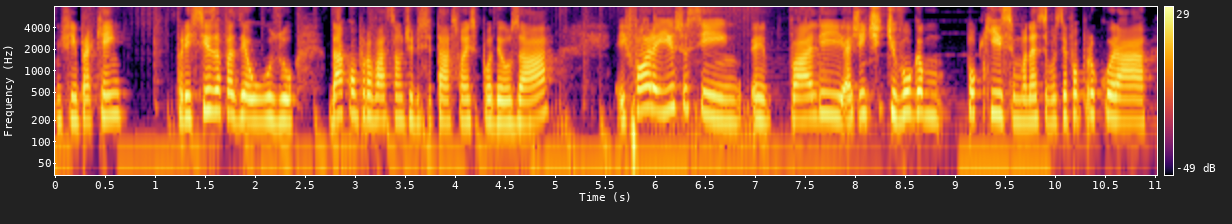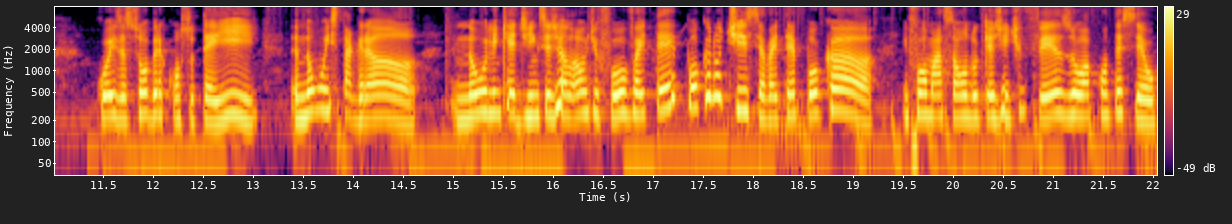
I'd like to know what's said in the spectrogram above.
enfim, para quem precisa fazer uso da comprovação de licitações poder usar. E fora isso, assim, é, vale. A gente divulga pouquíssimo, né? Se você for procurar coisas sobre a Consultei no Instagram, no LinkedIn, seja lá onde for, vai ter pouca notícia, vai ter pouca informação do que a gente fez ou aconteceu.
